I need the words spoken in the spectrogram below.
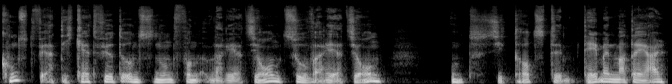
Kunstfertigkeit führt uns nun von Variation zu Variation und sie trotzdem Themenmaterial,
